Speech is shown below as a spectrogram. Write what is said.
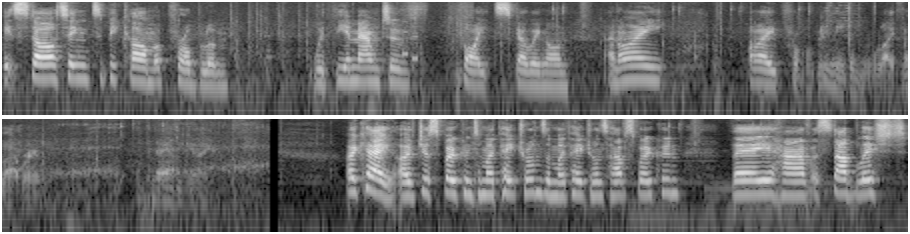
It's starting to become a problem with the amount of fights going on. And I I probably need a wall light for that room. There we go. Okay, I've just spoken to my patrons, and my patrons have spoken. They have established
